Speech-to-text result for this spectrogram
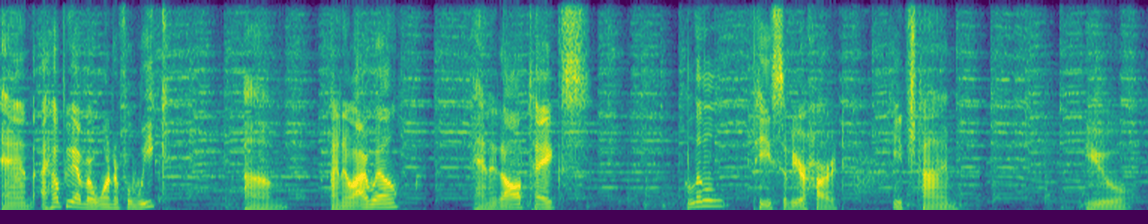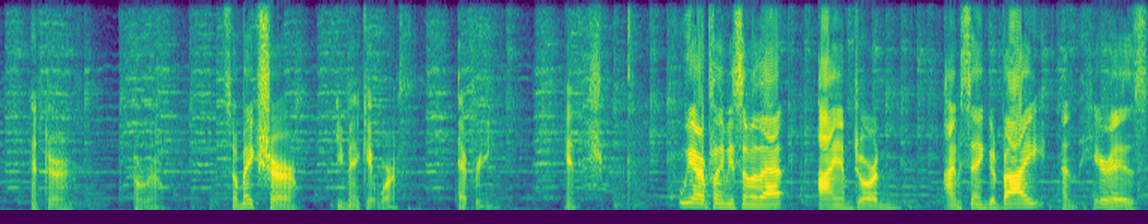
And I hope you have a wonderful week. Um, I know I will. And it all takes a little piece of your heart each time you enter a room. So make sure you make it worth every inch. We are playing me some of that. I am Jordan. I'm saying goodbye, and here is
